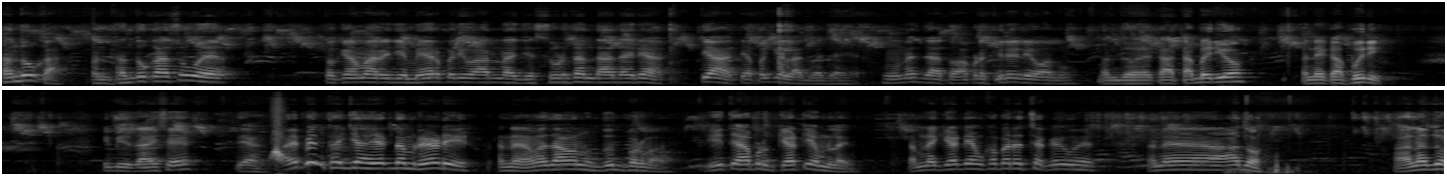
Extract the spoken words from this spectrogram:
ધંધુકા. અને ધંધુકા શું છે? તો કે અમારે જે મેર પરિવારના જે સુરધન દાદા રહ્યા, ત્યાં ત્યાં પગે લાગવા જાય હું નથી જાતો, આપણે ઘરે રહેવાનું. પણ જો એક આ ટાબરિયો અને એક આ ભૂરી. એ બી જાય છે ત્યાં. આઈપીન થઈ ગયા એકદમ રેડી અને હવે જવાનું દૂધ ભરવા. એ તે આપણું કેટીએમ લઈને તમને કેટીએમ ખબર જ છે કયું છે? અને આ જો. આને જો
